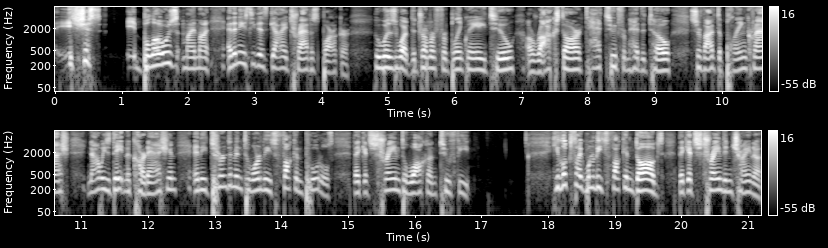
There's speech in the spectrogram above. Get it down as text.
It's just it blows my mind. And then you see this guy, Travis Barker, who was what, the drummer for Blink 182, a rock star, tattooed from head to toe, survived a plane crash. Now he's dating a Kardashian, and he turned him into one of these fucking poodles that gets trained to walk on two feet. He looks like one of these fucking dogs that gets trained in China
